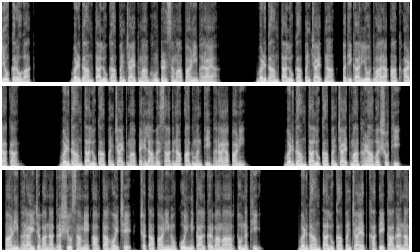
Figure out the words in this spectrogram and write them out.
લ્યો કરો વાત. વડગામ તાલુકા પંચાયતમાં ઘૂંટણસમા પાણી ભરાયા. વડગામ તાલુકા પંચાયતના અધિકારીઓ દ્વારા આંખ આડાકાન. વડગામ તાલુકા પંચાયતમાં પહેલા વરસાદના આગમનથી ભરાયા પાણી. વડગામ તાલુકા પંચાયતમાં ઘણા વર્ષોથી પાણી ભરાઈ જવાના દ્રશ્યો સામે આવતા હોય છે, છતાં પાણીનો કોઈ નિકાલ કરવામાં આવતો નથી. વડગામ તાલુકા પંચાયત ખાતે કાગળના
